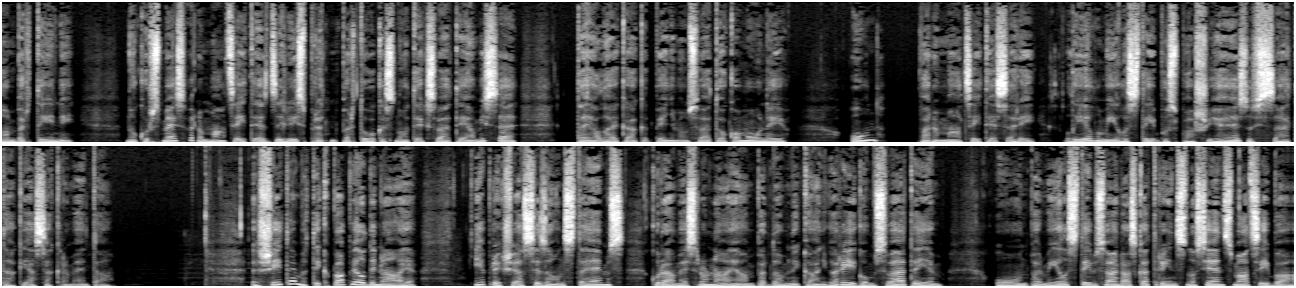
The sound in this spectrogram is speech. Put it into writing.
Lambertīni, no kuras mēs varam mācīties dziļu izpratni par to, kas notiek svētajā misē, tajā laikā, kad pieņemam svēto komuniju, un varam mācīties arī lielu mīlestību uz pašu Jēzus svētākajā sakramentā. Šī tematika papildināja iepriekšējās sezonas tēmas, kurā mēs runājām par Dominikāņu garīgumu svētajiem un par mīlestību svētās Katrīnas no sienas mācībā.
